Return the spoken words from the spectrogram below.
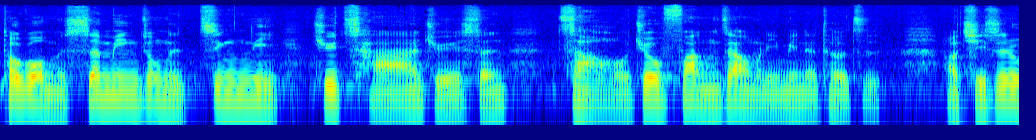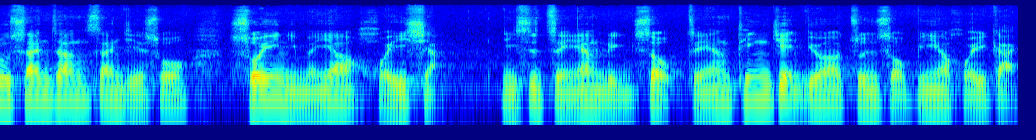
透过我们生命中的经历去察觉神早就放在我们里面的特质。好，启示录三章三节说：“所以你们要回想，你是怎样领受，怎样听见，又要遵守，并要悔改。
